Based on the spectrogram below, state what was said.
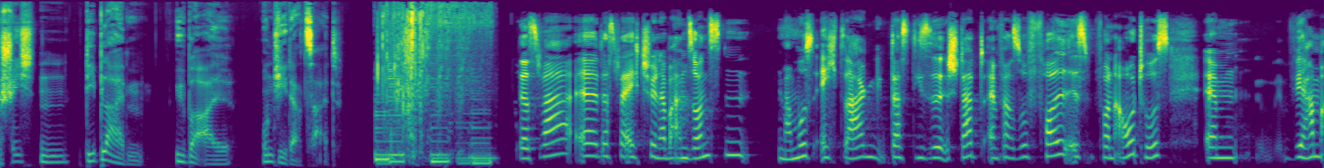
Geschichten, die bleiben. Überall und jederzeit. das war, äh, das war echt schön. Aber ansonsten, man muss echt sagen, dass diese Stadt einfach so voll ist von Autos. Ähm, wir haben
